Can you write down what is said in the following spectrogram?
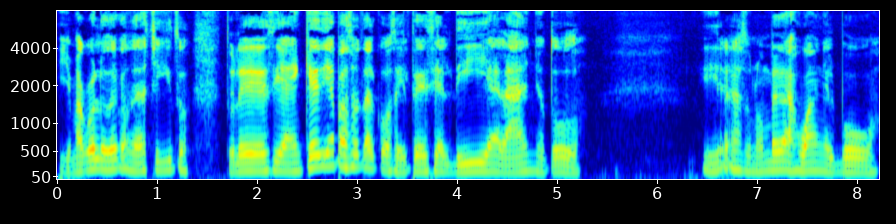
Y yo me acuerdo de cuando era chiquito. Tú le decías, ¿en qué día pasó tal cosa? Y él te decía el día, el año, todo. Y era, su nombre era Juan el Bobo.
